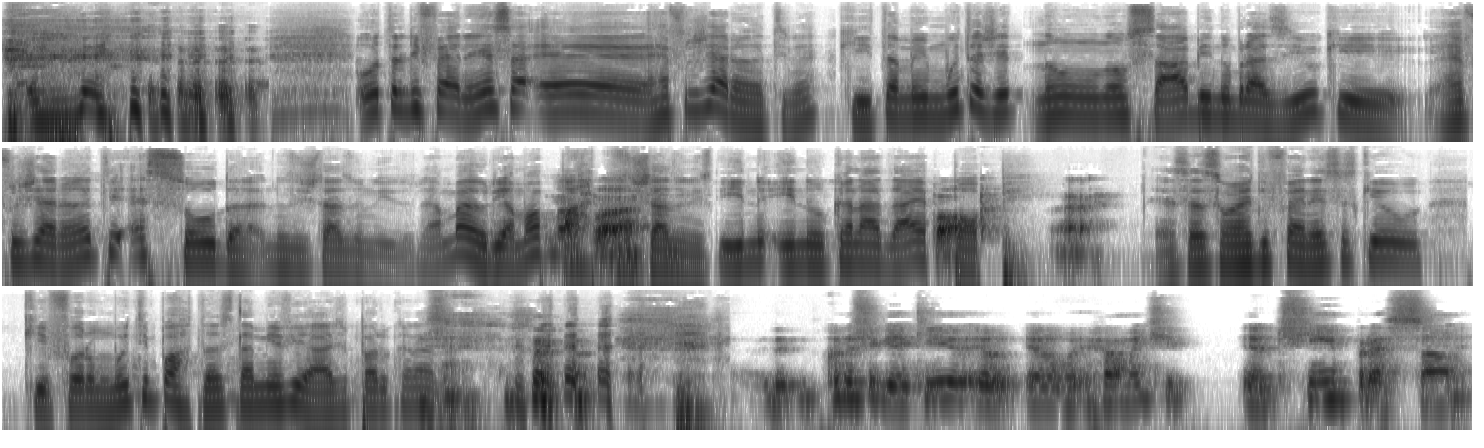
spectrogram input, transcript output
Outra diferença é refrigerante, né? Que também muita gente não, não sabe no Brasil que refrigerante é soda nos Estados Unidos. Né? A maioria, a maior parte dos. Estados Unidos. E, no- e no Canadá é pop. É. Essas são as diferenças que, eu, que foram muito importantes na minha viagem para o Canadá. Quando eu cheguei aqui, eu, eu realmente eu tinha a impressão,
